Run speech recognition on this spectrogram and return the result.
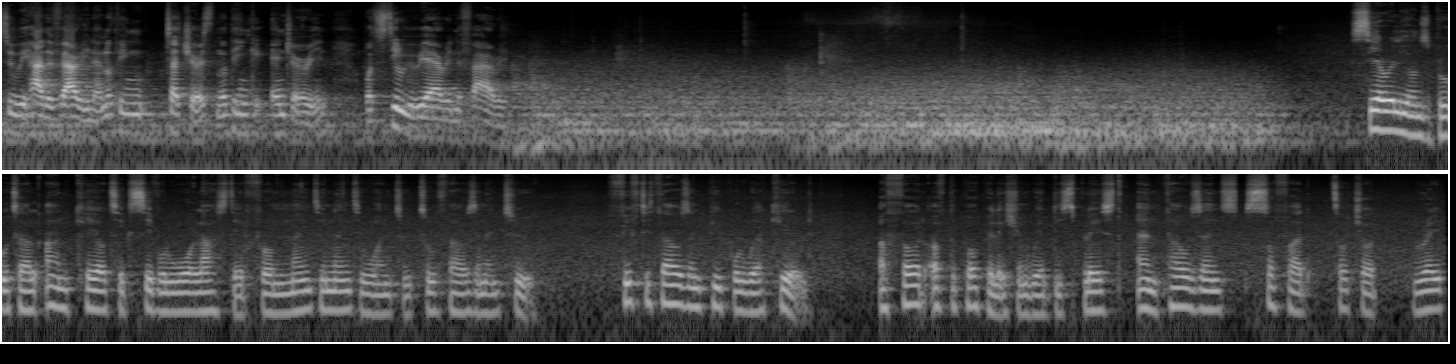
So we had the firing, and nothing touched us, nothing entering, but still we were in the firing. Sierra Leone's brutal and chaotic civil war lasted from 1991 to 2002. 50,000 people were killed, a third of the population were displaced, and thousands suffered torture, rape,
